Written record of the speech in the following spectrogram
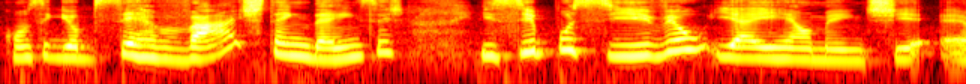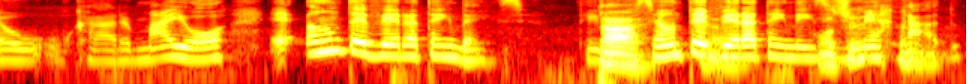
conseguir observar as tendências e, se possível, e aí realmente é o, o cara maior, é antever a tendência. Entendeu? Ah, você antever é, a tendência com de certeza. mercado.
